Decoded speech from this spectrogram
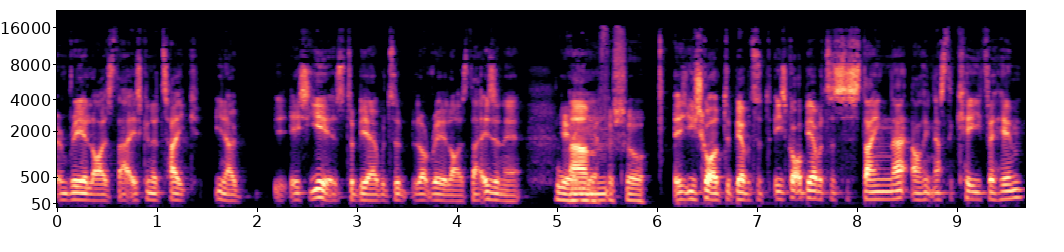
and realise that is going to take, you know, it's years to be able to like, realise that, isn't it? Yeah, yeah, Um, for sure. he's got to be able to he's got to be able to sustain that. I think that's the key for him.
